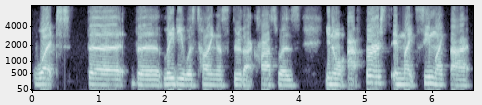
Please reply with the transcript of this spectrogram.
what the the lady was telling us through that class was, you know, at first it might seem like that,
